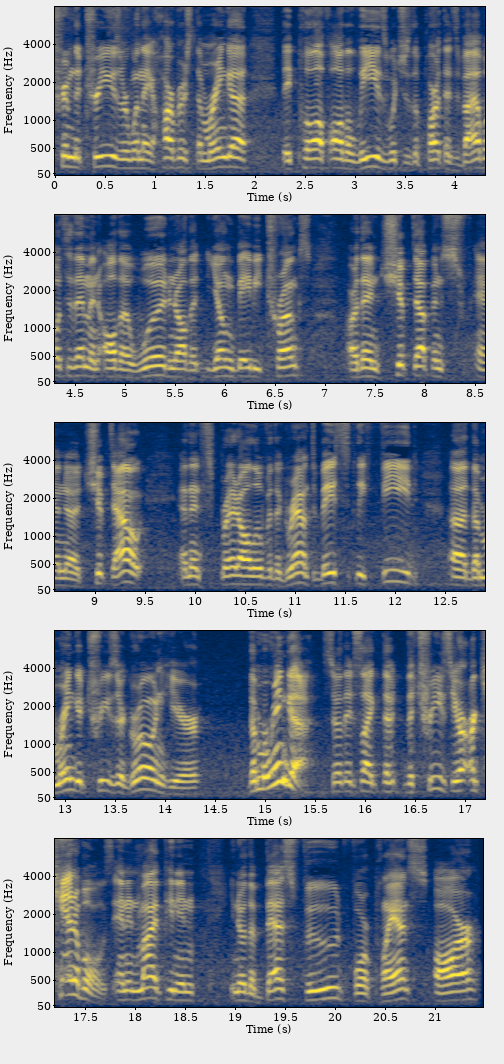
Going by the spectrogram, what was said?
trim the trees or when they harvest the moringa, they pull off all the leaves, which is the part that's valuable to them, and all the wood and all the young baby trunks are then chipped up and, and uh, chipped out and then spread all over the ground to basically feed uh, the moringa trees that are growing here the moringa. So it's like the, the trees here are cannibals. And in my opinion, you know, the best food for plants are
